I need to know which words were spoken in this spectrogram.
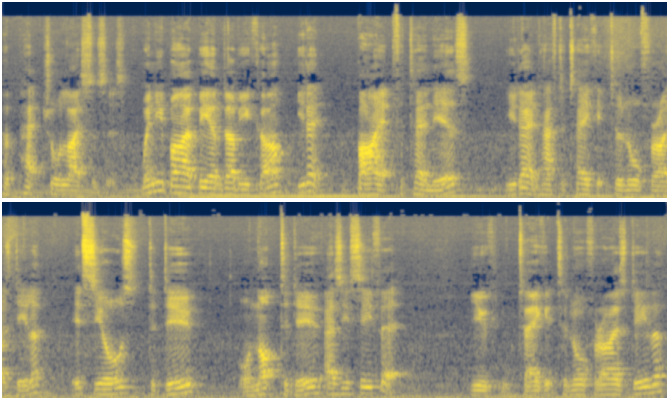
perpetual licenses. When you buy a BMW car, you don't buy it for 10 years. You don't have to take it to an authorized dealer. It's yours to do or not to do as you see fit. You can take it to an authorized dealer,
